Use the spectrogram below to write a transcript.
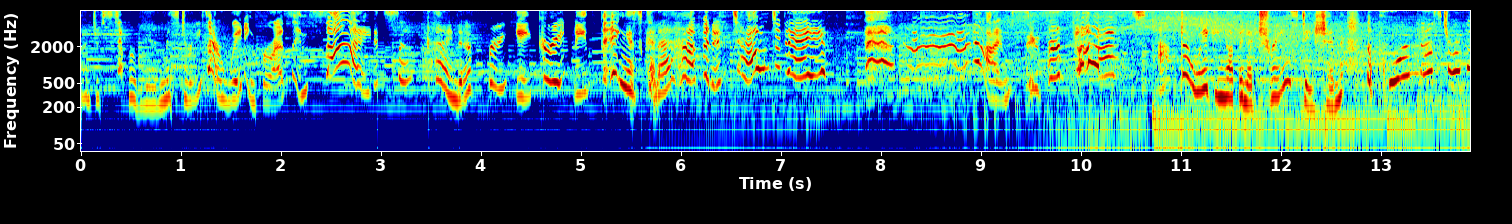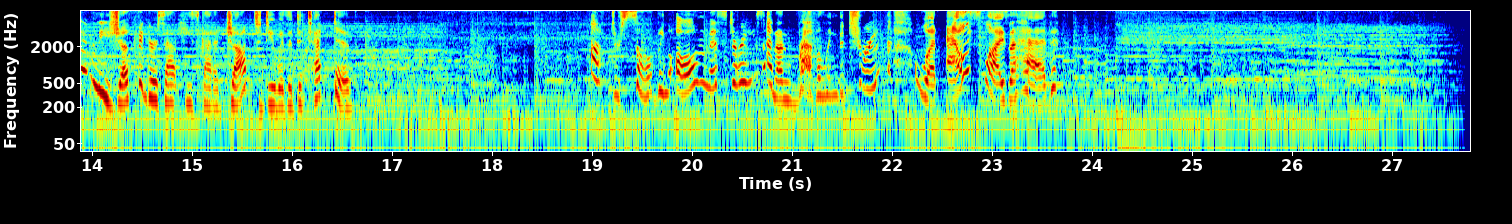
bunch of super weird mysteries are waiting for us inside. Some kind of freaky, creepy thing is gonna happen in town today. I'm super pumped! After waking up in a train station, the poor master of amnesia figures out he's got a job to do as a detective. After solving all mysteries and unraveling the truth, what else lies ahead?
